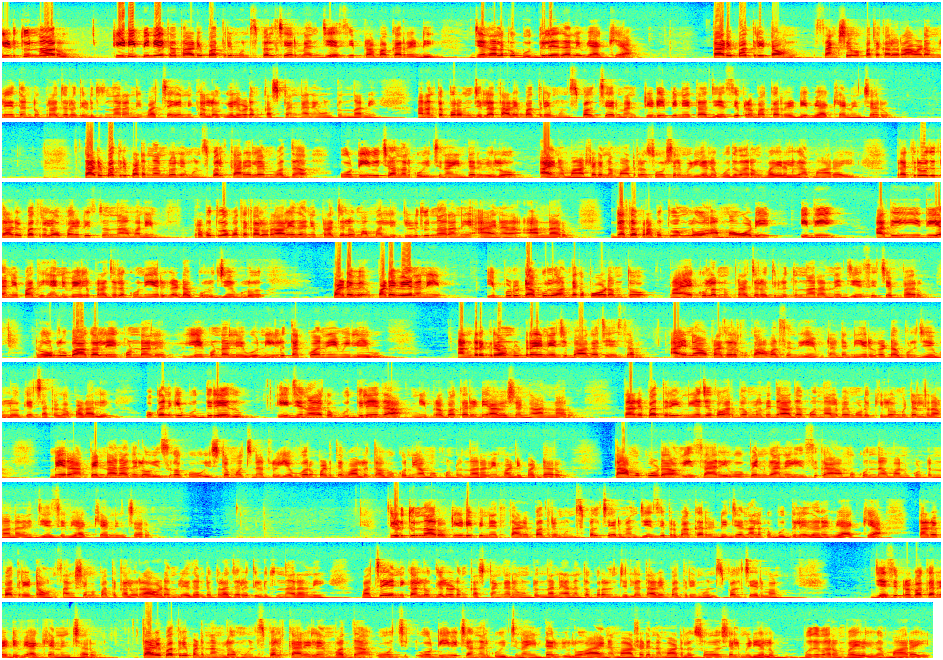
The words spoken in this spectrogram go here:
తిడుతున్నారు. టీడీపీ నేత Tadipatri municipal chairman JC Prabhakar Reddy జనాలకు బుద్ధి లేదని వ్యాఖ్య. తాడిపత్రి టౌన్ సంక్షేమ పథకాలు రావడం లేదంటూ ప్రజలు తిడుతున్నారని వచ్చే ఎన్నికల్లో గెలవడం కష్టంగానే ఉంటుందని అనంతపురం జిల్లా తాడిపత్రి మున్సిపల్ చైర్మన్ టీడీపీ నేత జేసీ ప్రభాకర్ రెడ్డి వ్యాఖ్యానించారు. తాడిపత్రి పట్టణంలోని మున్సిపల్ కార్యాలయం వద్ద ఓ టీవీ ఛానల్కు ఇచ్చిన ఇంటర్వ్యూలో ఆయన మాట్లాడిన మాటలు సోషల్ మీడియాలో బుధవారం వైరల్గా మారాయి. ప్రతిరోజు తాడిపత్రిలో పర్యటిస్తున్నామని ప్రభుత్వ పథకాలు రాలేదని ప్రజలు మమ్మల్ని తిడుతున్నారని ఆయన అన్నారు. గత ప్రభుత్వంలో అమ్మ ఒడి ఇది అది ఇది అని పదిహేను వేలు ప్రజలకు నేరుగా డబ్బులు జేబులో పడవే పడవేనని ఇప్పుడు డబ్బులు అందకపోవడంతో నాయకులను ప్రజలు తిడుతున్నారని జేసీ చెప్పారు. రోడ్లు బాగా లేకుండా లేకుండా లేవు నీళ్ళు తక్కువనేమీ లేవు. అండర్ గ్రౌండ్ డ్రైనేజీ బాగా చేశాం. అయినా ప్రజలకు కావాల్సింది ఏమిటంటే నేరుగా డబ్బులు జేబులోకే చక్కగా పడాలి. ఒకనికి బుద్ధి లేదు. ఈ జనాలకు బుద్ధి లేదా? నీ ప్రభాకర్ రెడ్డి ఆవేశంగా అన్నారు. తడిపత్రి నియోజకవర్గంలోని దాదాపు నలభై మూడు కిలోమీటర్ల మేర పెన్నా నదిలో ఇసుకకు ఇష్టం వచ్చినట్లు ఎవ్వరు పడితే వాళ్ళు తవ్వుకొని అమ్ముకుంటున్నారని మండిపడ్డారు. తాము కూడా ఈసారి ఓపెన్గానే ఇసుక అమ్ముకుందాం అనుకుంటున్నానని జేసీ వ్యాఖ్యానించారు. తిడుతున్నారు. టీడీపీ నేత Tadipatri municipal chairman JC Prabhakar Reddy జనాలకు బుద్ధి లేదని వ్యాఖ్య. తాడేపత్రి టౌన్ సంక్షేమ పథకాలు రావడం లేదంటూ ప్రజలు తిడుతున్నారని వచ్చే ఎన్నికల్లో గెలవడం కష్టంగానే ఉంటుందని అనంతపురం జిల్లా Tadipatri municipal chairman JC Prabhakar Reddy వ్యాఖ్యానించారు. తాడేపత్రి పట్టణంలో మున్సిపల్ కార్యాలయం వద్ద ఓ ఓ టీవీ ఛానల్కు ఇచ్చిన ఇంటర్వ్యూలో ఆయన మాట్లాడిన మాటలు సోషల్ మీడియాలో బుధవారం వైరల్గా మారాయి.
